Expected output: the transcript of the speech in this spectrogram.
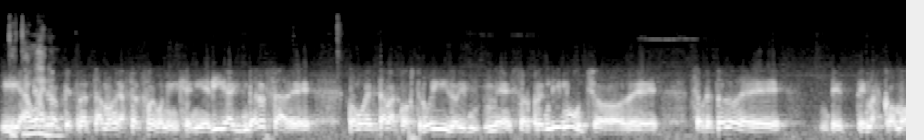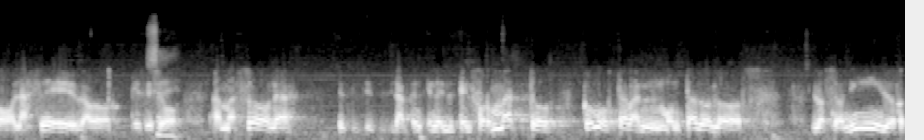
Y Está acá bueno. lo que tratamos de hacer fue una ingeniería inversa de cómo estaba construido y me sorprendí mucho de, sobre todo de, de temas como la sed o qué sé Sí. yo, Amazonas, la- el, el formato, cómo estaban montados los, los sonidos.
